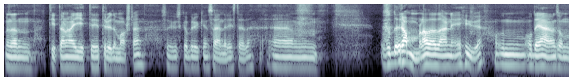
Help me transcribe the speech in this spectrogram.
Men den tittelen har jeg gitt til Trude Marstein, så hun skal bruke den seinere i stedet. Um, og så ramla det der ned i huet. Og det er jo en sånn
